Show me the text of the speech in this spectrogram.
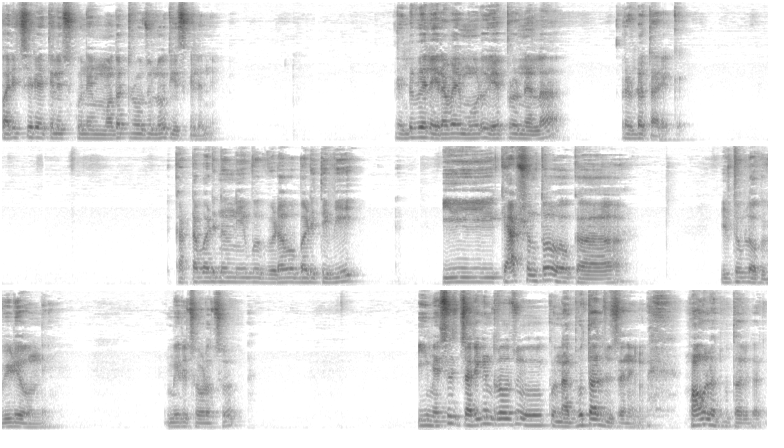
పరిచర్య తెలుసుకునే మొదటి రోజుల్లో తీసుకెళ్ళింది. రెండు వేల ఇరవై మూడు ఏప్రిల్ నెల రెండో తారీఖు. కట్టబడిన నీవు విడవబడితివి. ఈ క్యాప్షన్తో ఒక యూట్యూబ్లో ఒక వీడియో ఉంది. మీరు చూడొచ్చు. ఈ మెసేజ్ జరిగిన రోజు కొన్ని అద్భుతాలు చూసాను నేను. మామూలు అద్భుతాలు కాదు.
